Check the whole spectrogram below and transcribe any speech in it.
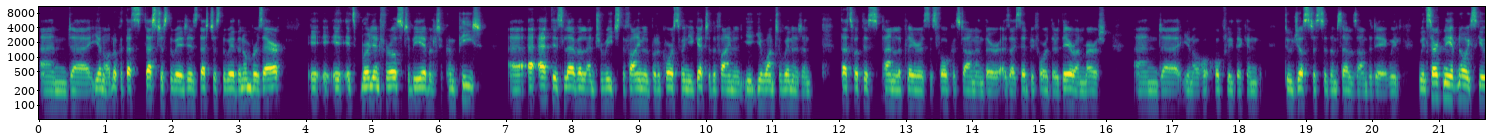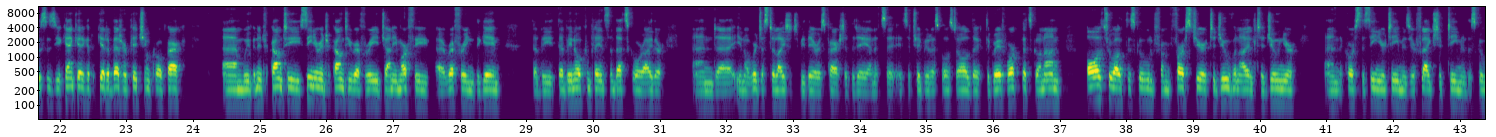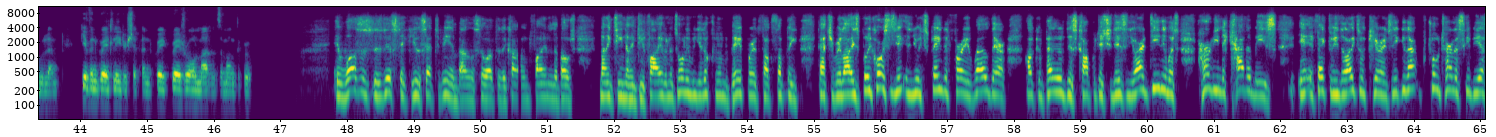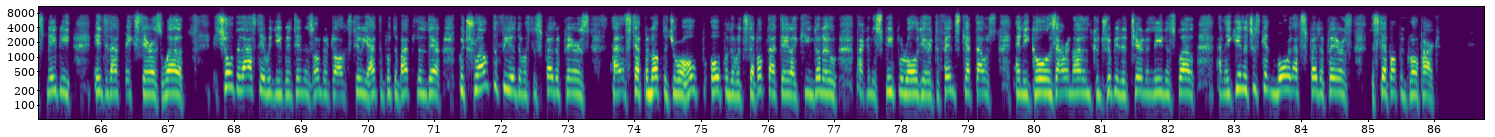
And uh, you know, look at that's that's just the way it is. That's just the way the numbers are. It, it, it's brilliant for us to be able to compete uh, at this level and to reach the final. But of course, when you get to the final, you, you, want to win it, and that's what this panel of players is focused on. And they're, as I said before, they're there on merit, and uh, you know, ho- hopefully they can do justice to themselves on the day. We'll we'll certainly have no excuses. You can't get get a better pitch in Croke Park. Um, we've an intercounty senior intercounty referee Johnny Murphy uh, refereeing the game. There'll be there'll be no complaints on that score either. And uh, you know we're just delighted to be there as part of the day, and it's a it's a tribute, I suppose, to all the, the great work that's gone on all throughout the school, from first year to juvenile to junior, and of course the senior team is your flagship team in the school, and given great leadership and great great role models among the group. It was a statistic you said to me in Ballinasloe after the Connacht final about 1995, and it's only when you look at it on the paper, it's not something that you realise. But of course, you, you explained it very well there how competitive this competition is, and you are dealing with hurling academies, effectively the likes of Kieran. So you can throw Thurles CBS maybe into that mix there as well. It showed the last day when you went in as underdogs too, you had to put the battle in there. But throughout the field, there was the spread of players uh, stepping up that you were hope, hoping they would step up that day, like Cian Donoghue back in the sweeper role. Your defence kept out any goals. Aaron Niland contributed, Tiernan Lean as well. And again, it's just getting more of that spread of players to step up in Croke Park.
